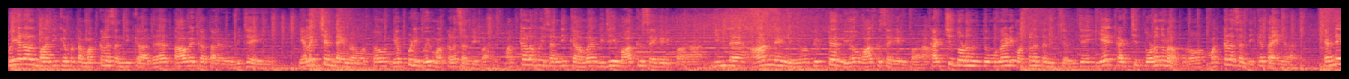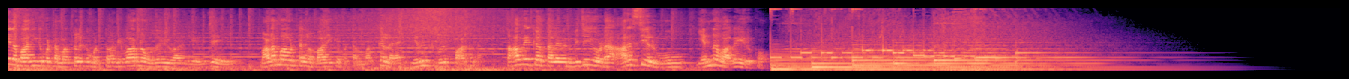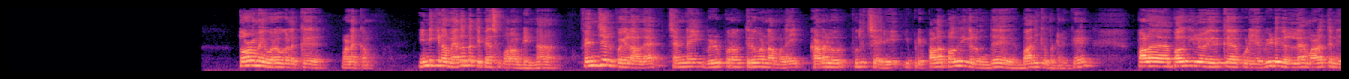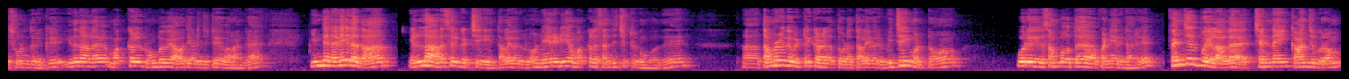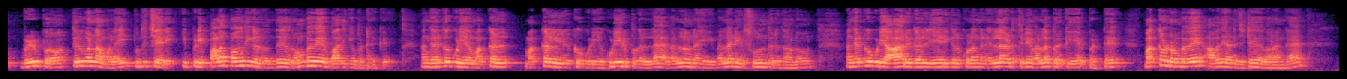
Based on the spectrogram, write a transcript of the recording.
புயலால் பாதிக்கப்பட்ட மக்களை சந்திக்காத தாவேக்கா தலைவர் விஜய் எலெக்ஷன் டைம்ல மட்டும் எப்படி போய் மக்களை சந்திப்பாரு? மக்களை போய் சந்திக்காம விஜய் வாக்கு சேகரிப்பாரா? இல்ல ஆன்லைன்லயோ ட்விட்டர்லயோ வாக்கு சேகரிப்பாரா? கட்சி தொடங்குறதுக்கு முன்னாடி மக்களை சந்திச்ச விஜய் ஏன் கட்சி தொடங்கின அப்புறம் மக்களை சந்திக்க தயங்குறாரு? சென்னையில பாதிக்கப்பட்ட மக்களுக்கு மட்டும் நிவாரண உதவி வழங்கிய விஜய் வட மாவட்டங்கள்ல பாதிக்கப்பட்ட மக்களை எதிர்த்து போய் பார்க்கல. தாவேக்கா தலைவர் விஜயோட அரசியல் மூவ் என்னவாக இருக்கும்? தோழமை உறவுகளுக்கு வணக்கம். இன்னைக்கு நம்ம எதை பத்தி பேச போறோம் அப்படின்னா பெஞ்சல் புயலால சென்னை விழுப்புரம் திருவண்ணாமலை கடலூர் புதுச்சேரி இப்படி பல பகுதிகள் வந்து பாதிக்கப்பட்டிருக்கு. பல பகுதிகளில் இருக்கக்கூடிய வீடுகளில் மழை தண்ணி சூழ்ந்திருக்கு. இதனால மக்கள் ரொம்பவே அவதி அடைஞ்சிட்டு வராங்க. இந்த நிலையில தான் எல்லா அரசியல் கட்சி தலைவர்களும் நேரடியாக மக்களை சந்திச்சுட்டு இருக்கும்போது தமிழக வெற்றி கழகத்தோட தலைவர் விஜய் மட்டும் ஒரு சம்பவத்தை பண்ணியிருக்காரு. பெஞ்சல் புயலால சென்னை காஞ்சிபுரம் விழுப்புரம் திருவண்ணாமலை புதுச்சேரி இப்படி பல பகுதிகள் வந்து ரொம்பவே பாதிக்கப்பட்டிருக்கு. அங்க இருக்கக்கூடிய மக்கள் மக்கள் இருக்கக்கூடிய குடியிருப்புகள்ல வெள்ள நீர் வெள்ள நீர் சூழ்ந்திருந்தாலும் அங்க இருக்கக்கூடிய ஆறுகள் ஏரிகள் குளங்கள் எல்லா இடத்துலயும் வெள்ளப்பெருக்கு ஏற்பட்டு மக்கள் ரொம்பவே அவதி அடைஞ்சிட்டு வராங்க.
